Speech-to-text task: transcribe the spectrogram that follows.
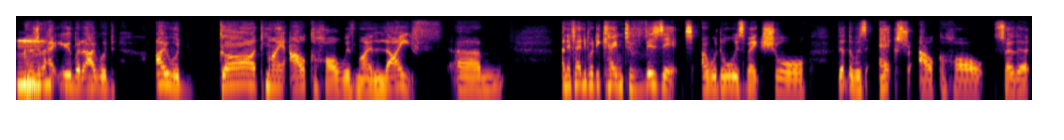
Mm. I don't know about you, but I would, I would guard my alcohol with my life. Um, and if anybody came to visit, I would always make sure that there was extra alcohol so that,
